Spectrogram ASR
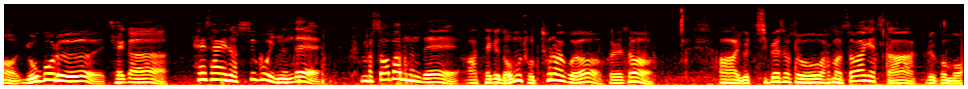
어, 요거를 제가 회사에서 쓰고 있는데 한번 써봤는데 아 되게 너무 좋더라고요. 그래서 아 이거 집에서도 한번 써야겠다. 그리고 뭐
